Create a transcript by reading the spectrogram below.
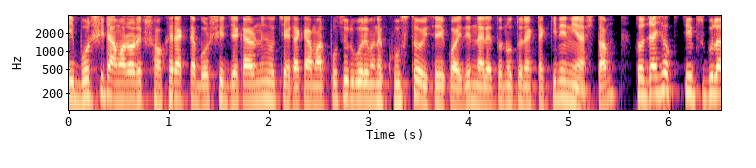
এই বড়শিটা আমার অনেক শখের একটা বড়শি যে কারণে হচ্ছে এটাকে আমার প্রচুর পরিমাণে খুঁজতে হয়েছে এই কয়দিন নাহলে তো নতুন একটা কিনে নিয়ে আসতাম। তো যাই হোক, চিপসগুলো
